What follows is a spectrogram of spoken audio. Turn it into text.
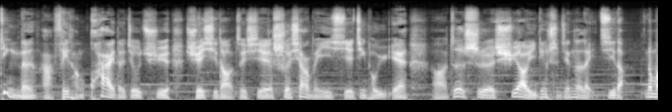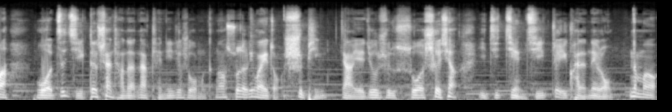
定能啊非常快的就去学习到这些摄像的一些镜头语言啊，这是需要一定时间的累积的。那么我自己更擅长的，那肯定就是我们刚刚说的另外一种视频啊，也就是说摄像以及剪辑这一块的内容。那么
